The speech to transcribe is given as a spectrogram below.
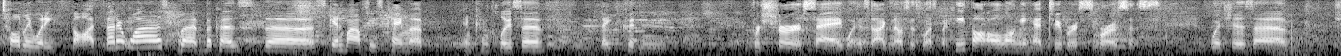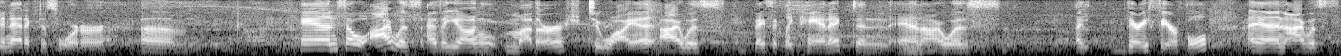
told me what he thought that it was, but because the skin biopsies came up inconclusive, they couldn't for sure say what his diagnosis was. But he thought all along he had tuberous sclerosis, which is a genetic disorder. Um, and so I was, as a young mother to Wyatt, I was basically panicked and, and I was uh, very fearful. And I was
